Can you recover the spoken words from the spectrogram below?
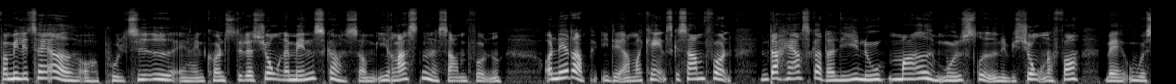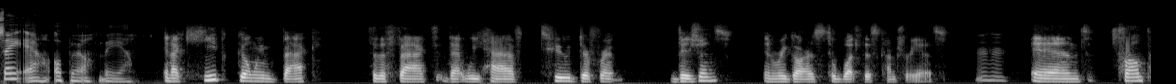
For militæret og politiet er en konstellation af mennesker, som i resten af samfundet. Og netop i det amerikanske samfund, der hersker der lige nu meget modstridende visioner for, hvad USA er og bør være. And I keep going back to the fact that we have two different visions in regards to what this country is. Mm-hmm. And Trump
